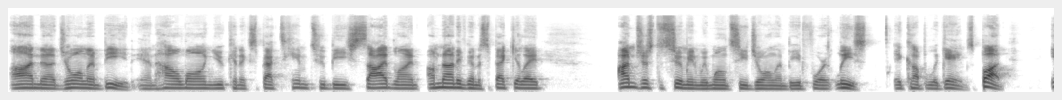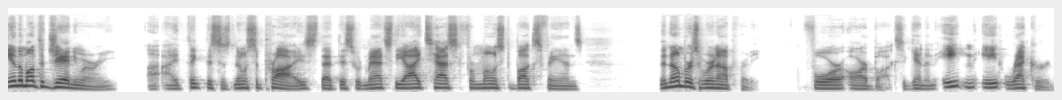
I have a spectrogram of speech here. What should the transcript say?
on uh, Joel Embiid and how long you can expect him to be sidelined. I'm not even going to speculate. I'm just assuming we won't see Joel Embiid for at least a couple of games. But in the month of January, I think this is no surprise that this would match the eye test for most Bucks fans. The numbers were not pretty for our Bucks. Again, an 8 and 8 record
